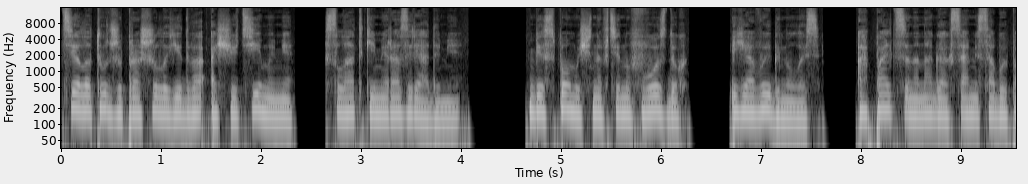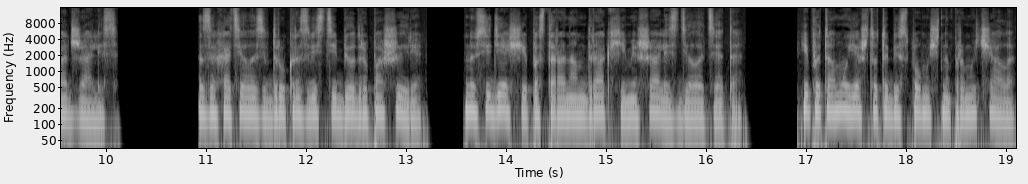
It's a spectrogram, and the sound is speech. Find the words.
Тело тут же прошило едва ощутимыми, сладкими разрядами. Беспомощно втянув воздух, я выгнулась, а пальцы на ногах сами собой поджались. Захотелось вдруг развести бедра пошире, но сидящие по сторонам дракхи мешали сделать это. И потому я что-то беспомощно промычала,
